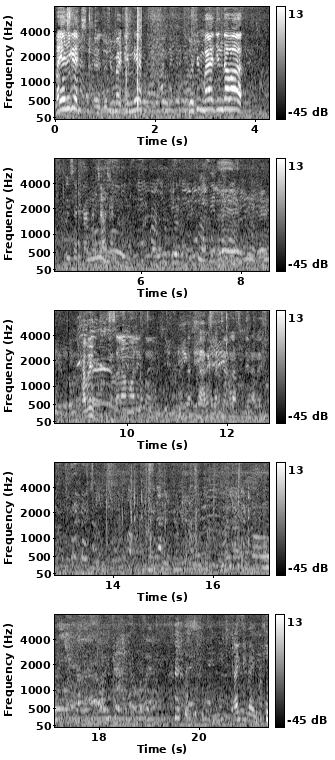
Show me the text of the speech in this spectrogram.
ভাই এদিকে জসিম ভাই ডিম নিয়ে জসিম ভাই জিন্দাবাদ তো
